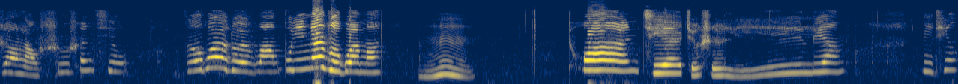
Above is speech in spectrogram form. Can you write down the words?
让老师生气哦。责怪对方不应该责怪吗？嗯。团结就是力量，你听，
